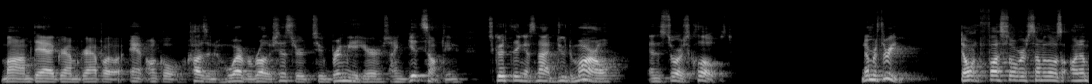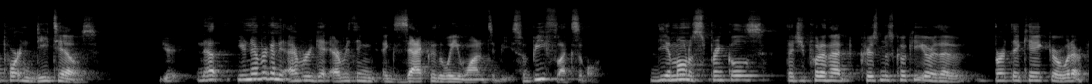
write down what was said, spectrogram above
mom, dad, grandma, grandpa, aunt, uncle, cousin, whoever, brother, sister to bring me here so I can get something. It's a good thing it's not due tomorrow and the store is closed. Number three, don't fuss over some of those unimportant details. You're not, you're never going to ever get everything exactly the way you want it to be. So be flexible. The amount of sprinkles that you put on that Christmas cookie or the birthday cake or whatever,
